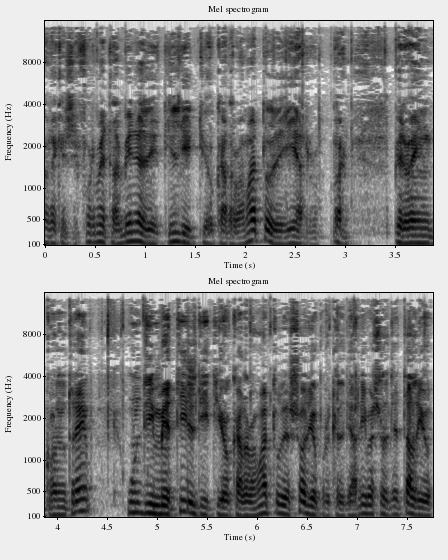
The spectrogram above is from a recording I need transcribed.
para que se forme también el ditiocarbamato de hierro. Bueno, pero encontré un dimetil ditiocarbamato de sodio, porque el de arriba es el de talio,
